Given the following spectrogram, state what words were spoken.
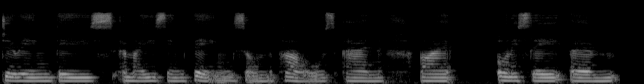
doing these amazing things on the poles and I honestly um,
